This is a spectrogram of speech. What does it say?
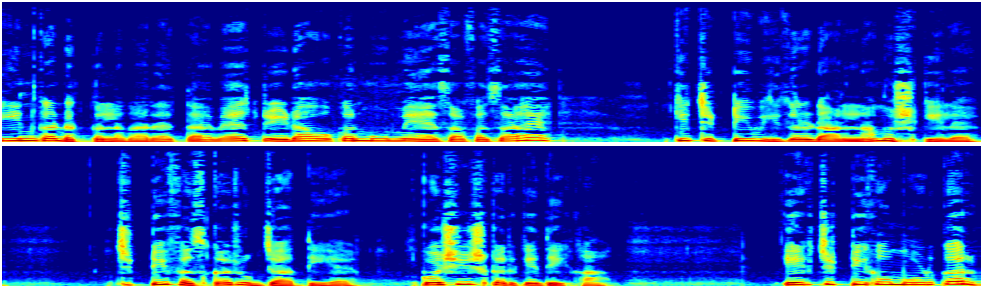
टीन का ढक्कन लगा रहता है। वह टेढ़ा होकर मुँह में ऐसा फंसा है कि चिट्ठी भीतर डालना मुश्किल है। चिट्ठी फंसकर रुक जाती है। कोशिश करके देखा। एक चिट्ठी को मोड़कर,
